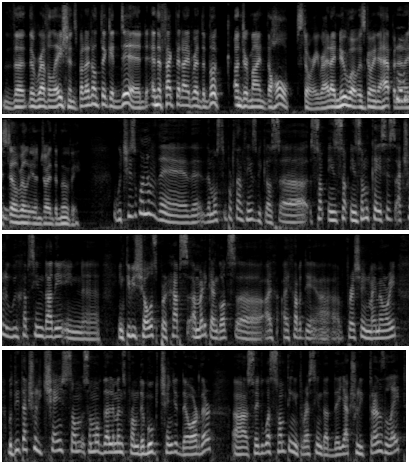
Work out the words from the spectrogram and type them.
the the revelations, but I don't think it did. And the fact that I'd read the book undermined the whole story. Right? I knew what was going to happen, and I still really enjoyed the movie which is one of the, the, the most important things because uh, some, in some in some cases actually we have seen that in uh, in TV shows. Perhaps American Gods, uh, I, I have it uh, fresh in my memory, but it actually changed some some of the elements from the book, changed the order. Uh, so it was something interesting that they actually translate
